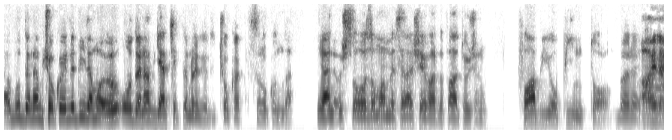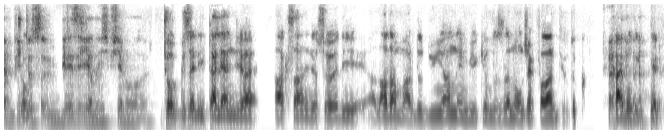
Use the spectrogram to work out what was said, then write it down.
Ya bu dönem çok öyle değil ama o, o dönem gerçekten öyleydi. Çok haklısın o konuda. Yani işte o zaman mesela şey vardı Fatih Hoca'nın. Fabio Pinto böyle Aynen çok Pinto'su Brezilyalı hiçbir şey yapamadı. çok güzel İtalyanca aksanıyla söylediği adam vardı. Dünyanın en büyük yıldızları olacak falan diyorduk. Kayboldu gitti herif.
